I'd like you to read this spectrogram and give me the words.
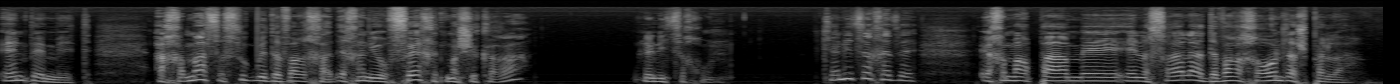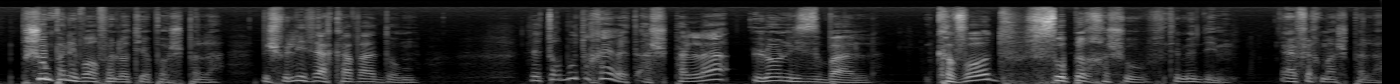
אין באמת. החמאס עסוק בדבר אחד, איך אני הופך את מה שקרה לניצחון. כי אני צריך את זה. איך אמר פעם אה, נסראללה, הדבר האחרון זה השפלה. בשום פנים ואופן לא תהיה פה השפלה. בשבילי זה הקו האדום. זה תרבות אחרת. השפלה לא נסבל. כבוד, סופר חשוב, אתם יודעים. ההפך מהשפלה.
